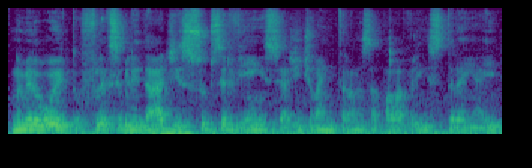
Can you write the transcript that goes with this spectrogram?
Número 8, flexibilidade e subserviência. A gente vai entrar nessa palavrinha estranha aí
